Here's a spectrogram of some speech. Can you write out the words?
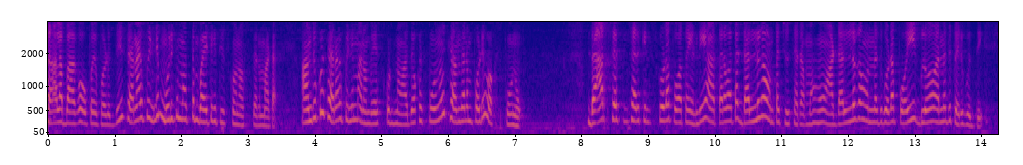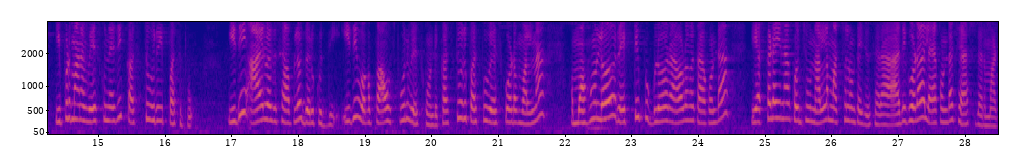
చాలా బాగా ఉపయోగపడుద్ది. శనగపిండి మురికి మొత్తం బయటికి తీసుకొని వస్తుంది అనమాట అందుకు శనగపిండి మనం వేసుకుంటున్నాం. అదొక స్పూను చందనం పొడి ఒక స్పూను. డార్క్ సర్కిల్ సర్కిల్స్ కూడా పోతాయండి. ఆ తర్వాత డల్గా ఉంటుంది చూసారా మొహం? ఆ డల్గా ఉన్నది కూడా పోయి గ్లో అన్నది పెరుగుద్ది. ఇప్పుడు మనం వేసుకునేది కస్తూరి పసుపు. ఇది ఆయుర్వేద షాప్లో దొరుకుద్ది. ఇది ఒక పావు స్పూన్ వేసుకోండి. కస్తూరి పసుపు వేసుకోవడం వలన మొహంలో రెట్టింపు గ్లో రావడమే కాకుండా ఎక్కడైనా కొంచెం నల్ల మచ్చలు ఉంటాయి చూసారా? అది కూడా లేకుండా చేస్తుంది అనమాట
